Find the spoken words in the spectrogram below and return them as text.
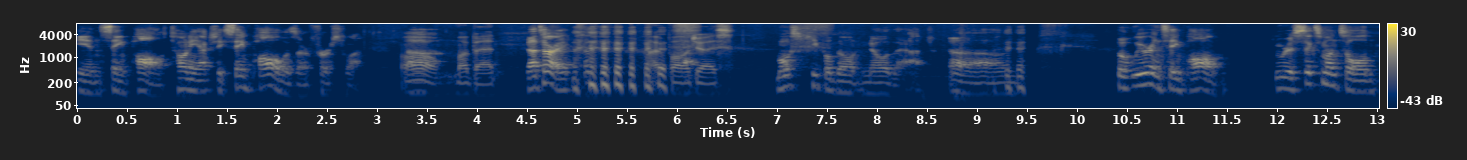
in St. Paul. Tony, actually, St. Paul was our first one. Oh, my bad. That's all right. I apologize. Most people don't know that. Um, but we were in St. Paul. We were six months old.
